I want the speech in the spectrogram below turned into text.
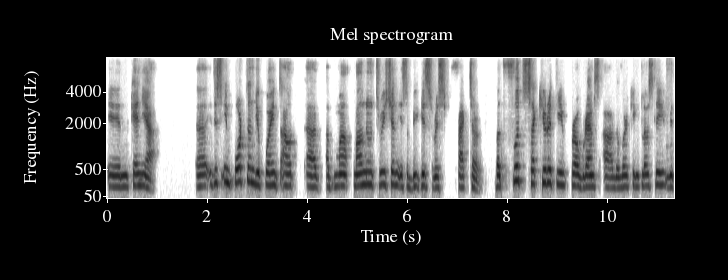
in Kenya. Uh, it is important you point out uh, mal- malnutrition is the biggest risk factor, but food security programs are working closely with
